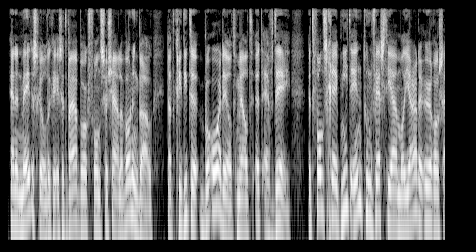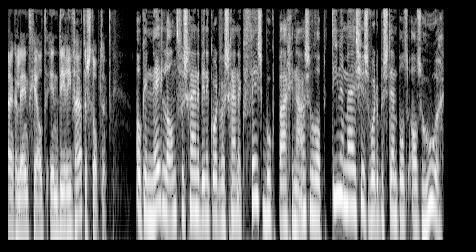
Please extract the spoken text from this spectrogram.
En een medeschuldige is het Waarborgfonds Sociale Woningbouw... dat kredieten beoordeelt, meldt het FD. Het fonds greep niet in toen Vestia miljarden euro's aangeleend geld in derivaten stopte. Ook in Nederland verschijnen binnenkort waarschijnlijk Facebook-pagina's... waarop tienermeisjes worden bestempeld als hoer,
